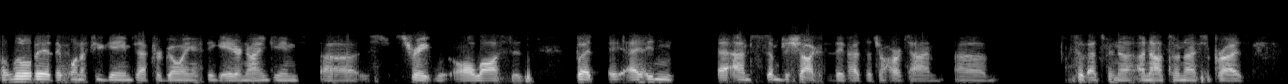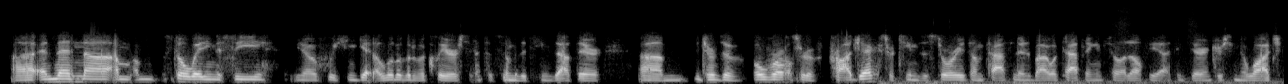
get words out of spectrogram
a little bit. They've won a few games after going I think eight or nine games uh, straight with all losses, but I, I didn't. I'm I'm just shocked that they've had such a hard time. Um, so that's been a, a not so nice surprise. Uh, and then uh, I'm, I'm still waiting to see, you know, if we can get a little bit of a clearer sense of some of the teams out there um, in terms of overall sort of projects or teams of stories. I'm fascinated by what's happening in Philadelphia. I think they're interesting to watch.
